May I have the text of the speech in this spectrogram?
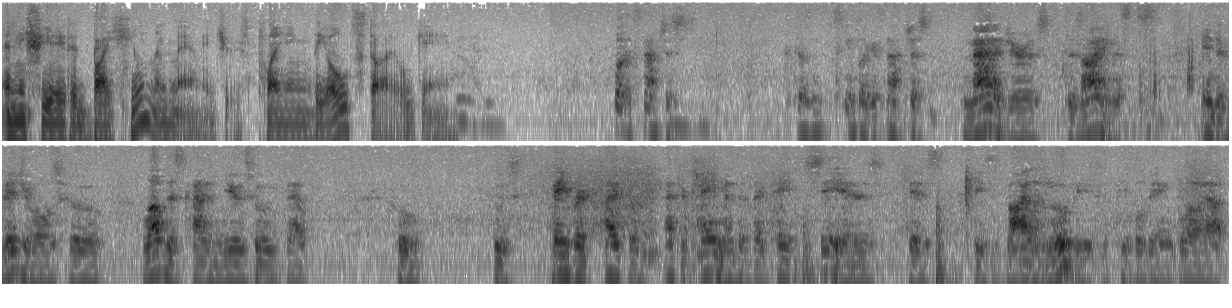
initiated by human managers playing the old style game. Well, it's not just doesn't seems like it's not just managers. It's individuals who love this kind of news, who you know, who whose favorite type of entertainment that they pay to see is is these violent movies of people being blown up.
